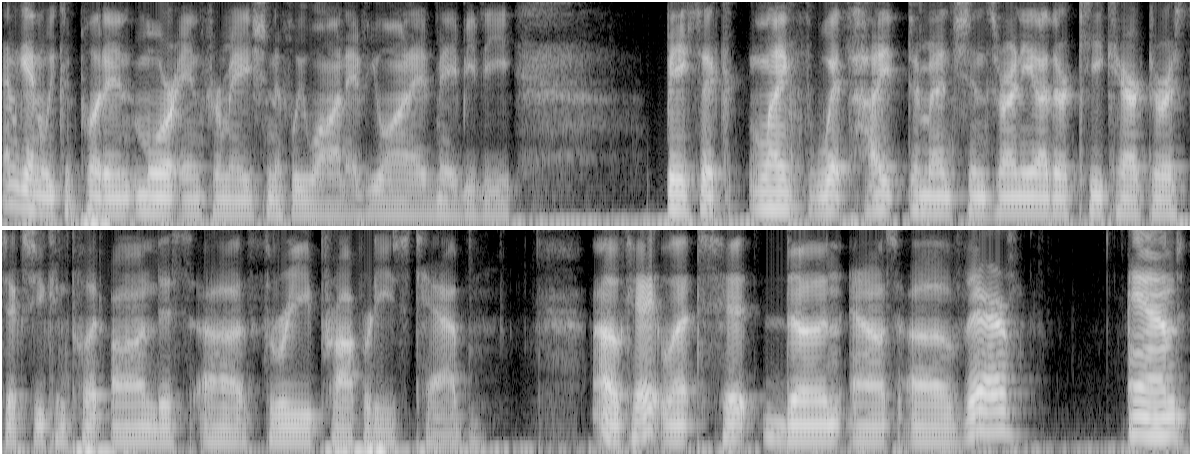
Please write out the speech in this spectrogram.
And again, we could put in more information if we wanted. If you wanted maybe the basic length, width, height, dimensions, or any other key characteristics you can put on this uh, three properties tab. Okay, let's hit done out of there. And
